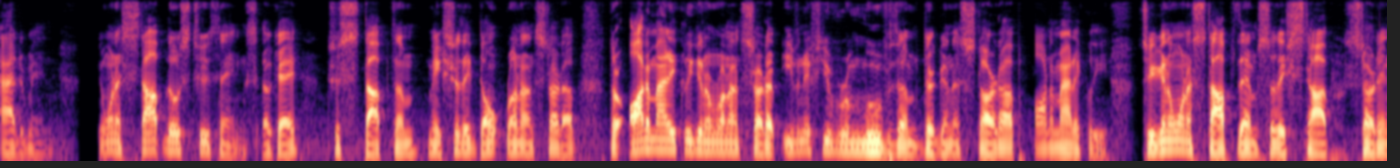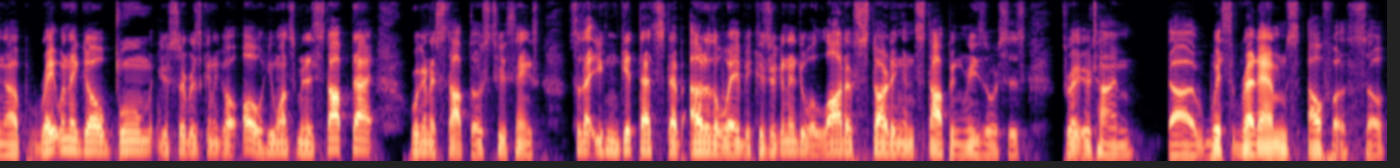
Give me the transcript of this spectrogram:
admin. You want to stop those two things, okay? Just stop them. Make sure they don't run on startup. They're automatically going to run on startup. Even if you remove them, they're going to start up automatically. So you're going to want to stop them so they stop starting up. Right when they go, boom, your server's going to go, oh, he wants me to stop that. We're going to stop those two things so that you can get that step out of the way because you're going to do a lot of starting and stopping resources throughout your time uh, with RedM's alpha. So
